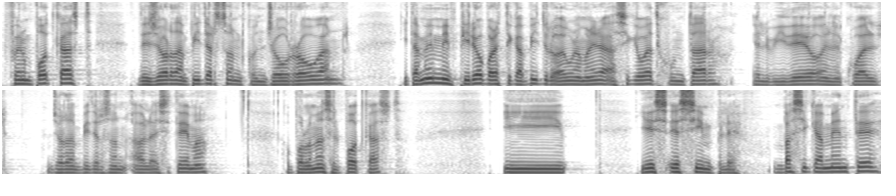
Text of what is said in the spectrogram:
Fue en un podcast de Jordan Peterson con Joe Rogan y también me inspiró para este capítulo de alguna manera, así que voy a adjuntar el video en el cual Jordan Peterson habla de ese tema, o por lo menos el podcast. Y, es, es simple. Básicamente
